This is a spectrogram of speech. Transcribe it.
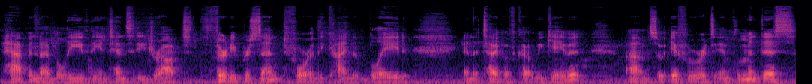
happened, I believe the intensity dropped 30% for the kind of blade and the type of cut we gave it. Um, so if we were to implement this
